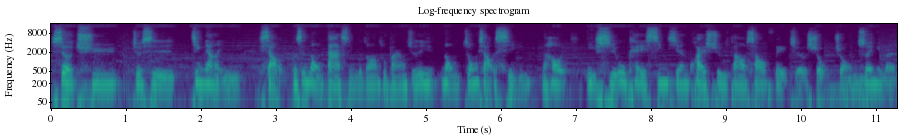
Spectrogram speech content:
社区，就是尽量以小不是那种大型的中央厨房，就是那种中小型，然后以食物可以新鲜快速到消费者手中，所以你们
